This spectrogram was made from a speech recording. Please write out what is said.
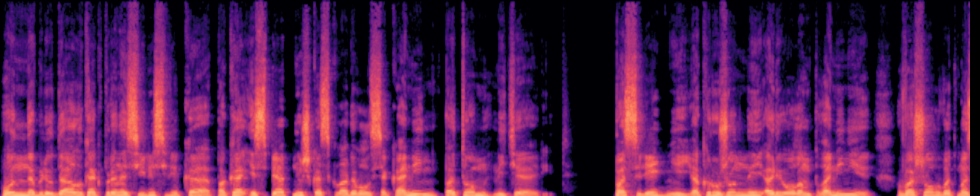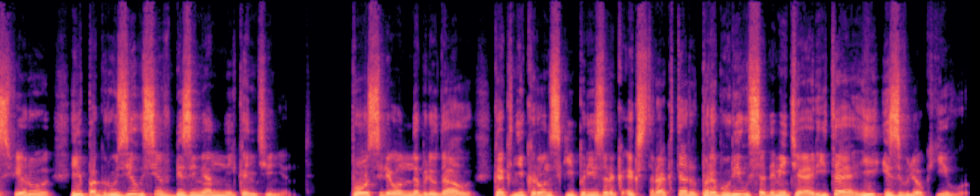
Он наблюдал, как проносились века, пока из пятнышка складывался камень, потом метеорит. Последний, окруженный ореолом пламени, вошел в атмосферу и погрузился в безымянный континент. После он наблюдал, как некронский призрак-экстрактор пробурился до метеорита и извлек его.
